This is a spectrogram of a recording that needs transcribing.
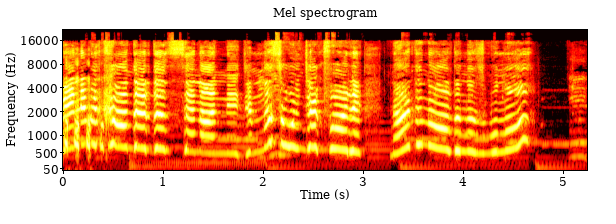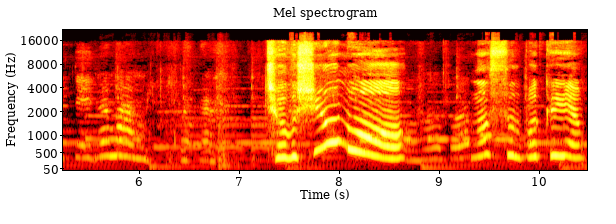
beni mi kandırdın sen anneciğim? Nasıl oyuncak fare? Nereden aldınız bunu? Almıştı. Çalışıyor mu? Nasıl bakayım?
